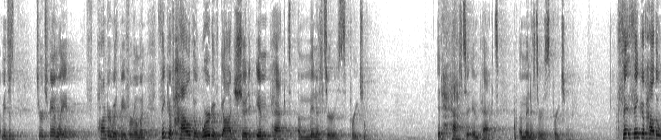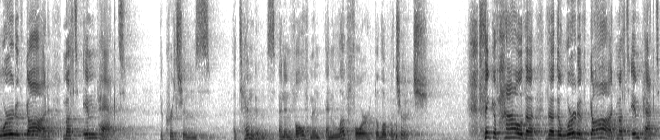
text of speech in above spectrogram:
I mean, just church family, ponder with me for a moment. Think of how the Word of God should impact a minister's preaching. It has to impact a minister's preaching. Th- think of how the Word of God must impact the Christian's attendance and involvement and love for the local church. Think of how the, the, the Word of God must impact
